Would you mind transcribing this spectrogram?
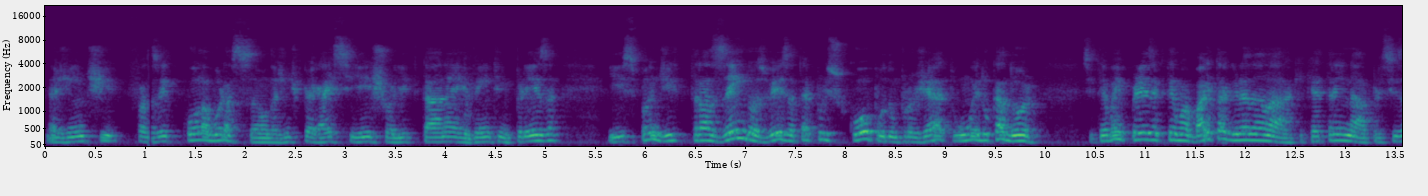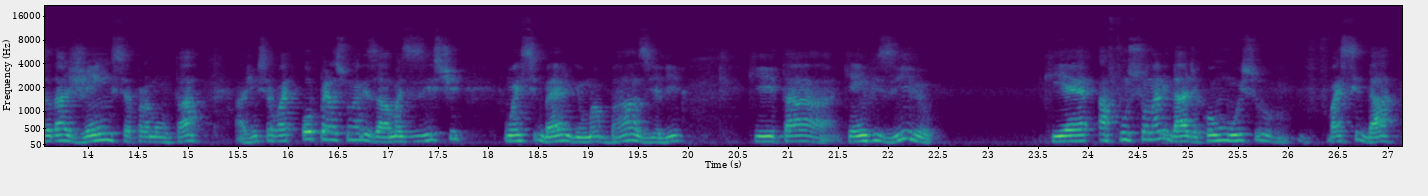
da gente fazer colaboração, da gente pegar esse eixo ali que está né, evento empresa e expandir, trazendo às vezes até para o escopo de um projeto um educador. Se tem uma empresa que tem uma baita grana lá, que quer treinar, precisa da agência para montar, a agência vai operacionalizar, mas existe um iceberg, uma base ali que, tá, que é invisível, que é a funcionalidade, é como isso vai se dar,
